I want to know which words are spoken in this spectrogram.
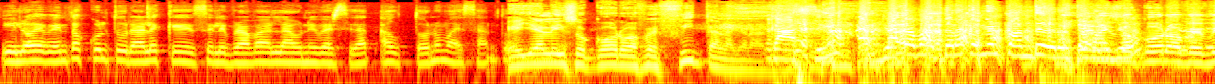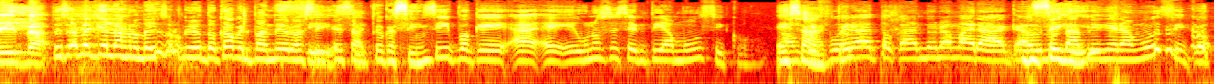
Y los eventos culturales que celebraba la Universidad Autónoma de Santo Ella le hizo coro a Fefita la Grande. Casi. Yo estaba era con el pandero, Ella estaba le hizo yo. coro a Fefita. Tú sabes que en la rondalla solo que yo tocaba el pandero así. Sí, sí. Exacto que sí. Sí, porque ah, eh, uno se sentía músico. Exacto. Aunque fuera tocando una maraca, uno Sí. también era músico.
